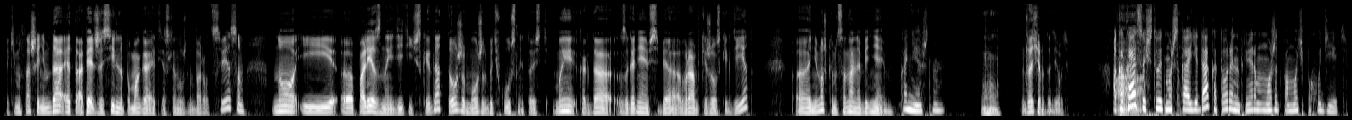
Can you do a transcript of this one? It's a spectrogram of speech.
таким отношением? Да, это, опять же, сильно помогает, если нужно бороться с весом, но и э, полезная диетическая еда тоже может быть вкусной. То есть мы, когда загоняем себя в рамки жестких диет, э, немножко эмоционально объединяем. Конечно. Мгм. Зачем это делать? А какая А. существует мужская еда, которая, например, может помочь похудеть?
